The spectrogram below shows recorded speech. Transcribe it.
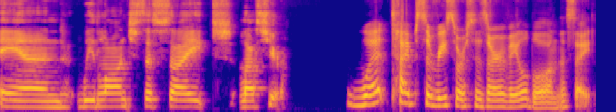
and we launched the site last year. What types of resources are available on the site?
